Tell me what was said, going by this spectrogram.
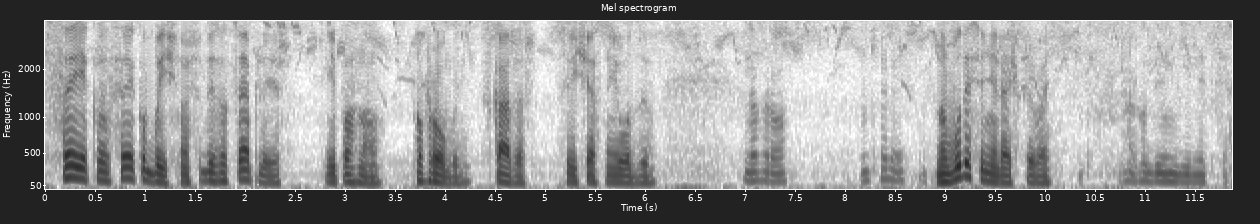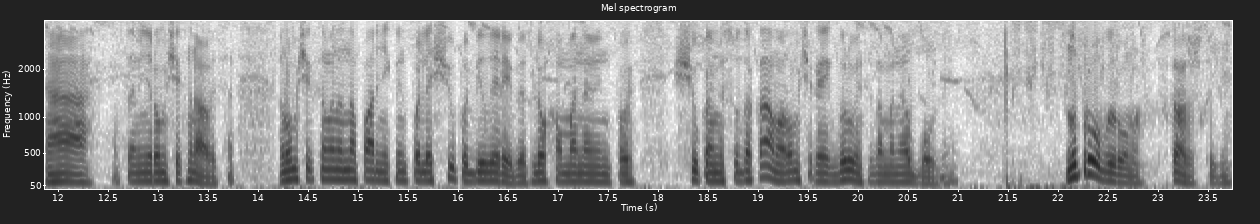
Все як, все як обично. Сюди зацеплюєш і погнав. Попробуй, скажеш свій чесний отзив. Добро. Інтересно. Ну буде сьогодні лящ клювати? А куди він дінеться? А, це мені Ромчик нравиться. Ромчик це в мене напарник, він по лящу, по білій рибі. От Льоха в мене він по щукам і судакам, а Ромчика як беру, він сюди мене обловлює. Ну пробуй, Рома, скажеш тоді.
